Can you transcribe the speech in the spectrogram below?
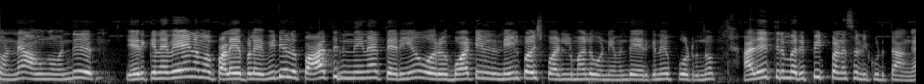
சொன்னேன். அவங்க வந்து ஏற்கனவே நம்ம பழைய பழைய வீடியோவில் பார்த்துருந்தீங்கன்னா தெரியும். ஒரு பாட்டில் நெயில் பாலிஷ் பாட்டில் மாதிரி ஒன்று வந்து ஏற்கனவே போட்டிருந்தோம். அதே திரும்ப ரிப்பீட் பண்ண சொல்லி கொடுத்தாங்க.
